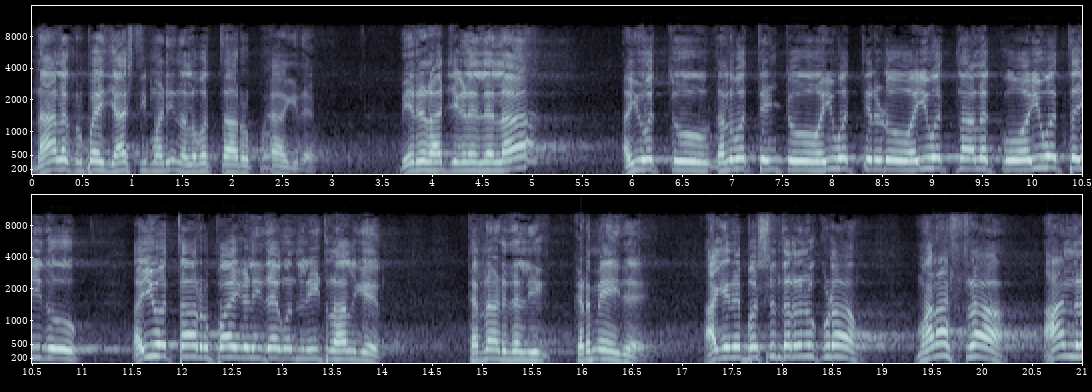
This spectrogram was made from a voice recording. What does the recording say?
ನಾಲ್ಕು ರೂಪಾಯಿ ಜಾಸ್ತಿ ಮಾಡಿ ನಲವತ್ತಾರು ರೂಪಾಯಿ ಆಗಿದೆ. ಬೇರೆ ರಾಜ್ಯಗಳಲ್ಲೆಲ್ಲ ಐವತ್ತು, ನಲವತ್ತೆಂಟು, ಐವತ್ತೆರಡು, ಐವತ್ನಾಲ್ಕು, ಐವತ್ತೈದು, ಐವತ್ತಾರು ರೂಪಾಯಿಗಳಿದೆ ಒಂದು ಲೀಟರ್ ಹಾಲ್ಗೆ. ಕರ್ನಾಟಕದಲ್ಲಿ ಕಡಿಮೆ ಇದೆ. ಹಾಗೇನೆ ಬಸ್ ದರನೂ ಕೂಡ ಮಹಾರಾಷ್ಟ್ರ, ಆಂಧ್ರ,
